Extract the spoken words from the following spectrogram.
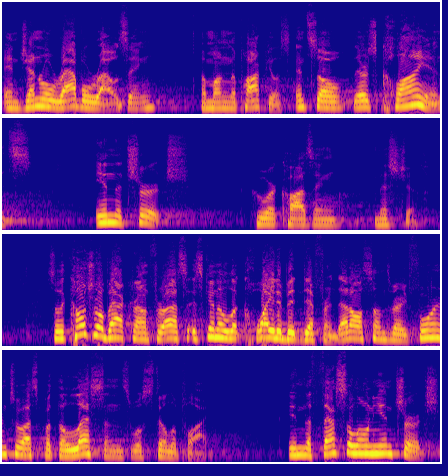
and general rabble rousing among the populace. And so there's clients in the church who are causing mischief. So the cultural background for us is going to look quite a bit different. That all sounds very foreign to us, but the lessons will still apply. In the Thessalonian church,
